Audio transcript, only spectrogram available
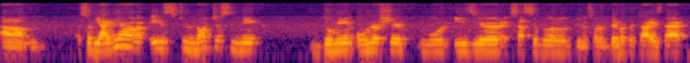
Um, so the idea is to not just make domain ownership more easier, accessible, you know, sort of democratize that,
